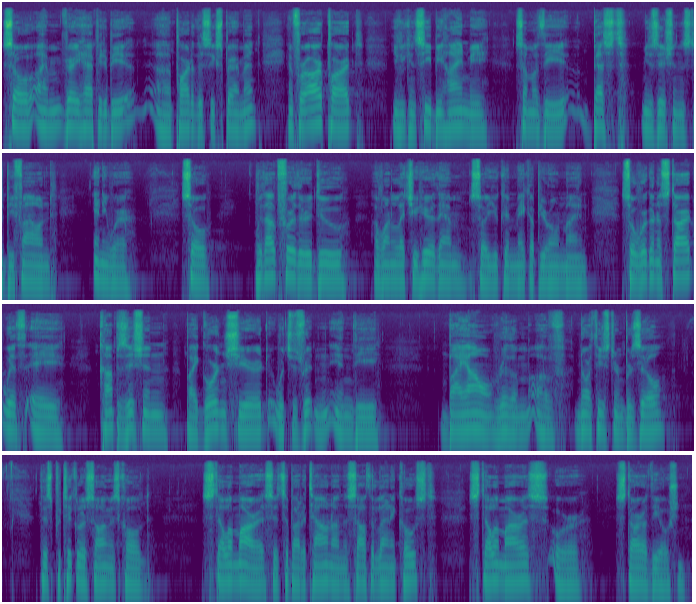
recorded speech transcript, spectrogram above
So I'm very happy to be uh, part of this experiment. And for our part, you can see behind me some of the best musicians to be found anywhere. So without further ado, I want to let you hear them so you can make up your own mind. So we're going to start with a composition by Gordon Sheard, which is written in the Baião rhythm of northeastern Brazil. This particular song is called Stella Maris. It's about a town on the South Atlantic coast. Stella Maris or Star of the Ocean?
